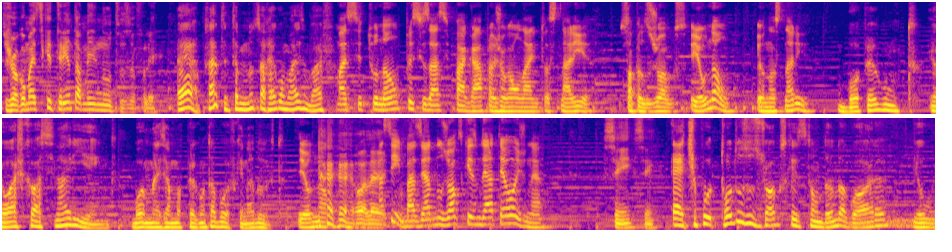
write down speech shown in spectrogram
Tu jogou mais que 30 minutos, eu falei. É, tá, 30 minutos a régua mais embaixo. Mas se tu não precisasse pagar para jogar online, tu assinaria? Só pelos jogos? Eu não. Eu não assinaria. Boa pergunta. Eu acho que eu assinaria ainda. Boa, mas é uma pergunta boa, fiquei na dúvida. Eu não. Olha aí. Assim, baseado nos jogos que eles me deram até hoje, né? Sim, sim. É, tipo, todos os jogos que eles estão dando agora, eu.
